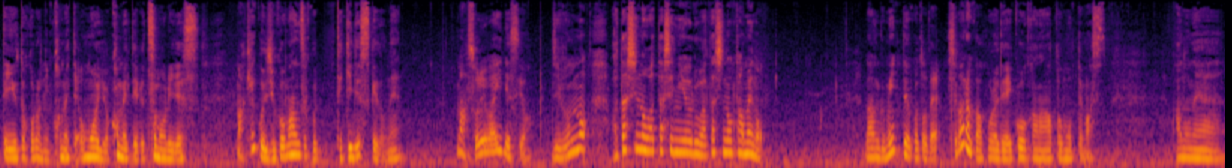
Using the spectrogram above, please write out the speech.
っていうところに込めて思いを込めてるつもりです。まあ結構自己満足的ですけどね。まあそれはいいですよ。自分の私の私による私のための番組ということでしばらくはこれでいこうかなと思ってます。あのね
